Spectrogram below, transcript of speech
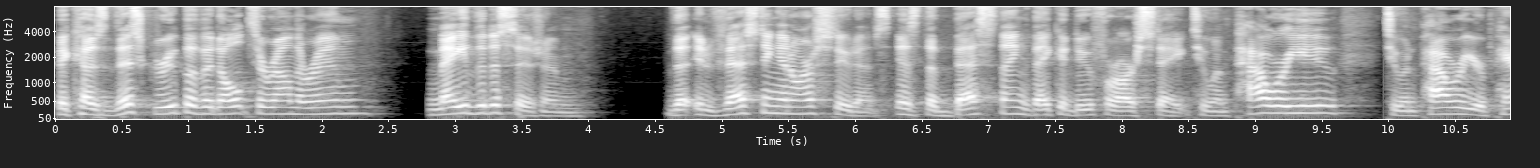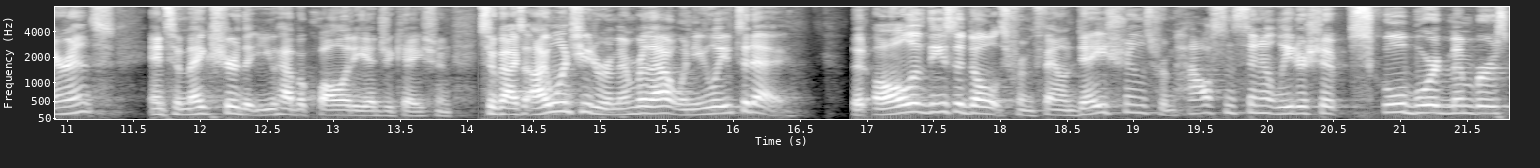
Because this group of adults around the room made the decision that investing in our students is the best thing they could do for our state to empower you, to empower your parents, and to make sure that you have a quality education. So, guys, I want you to remember that when you leave today. That all of these adults from foundations, from House and Senate leadership, school board members,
